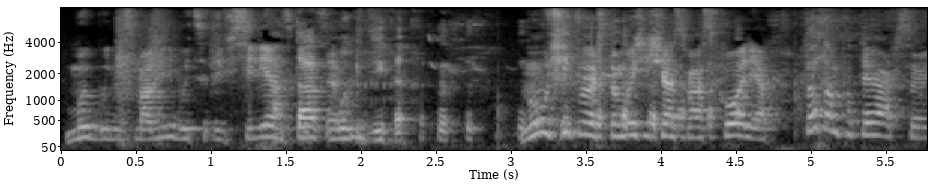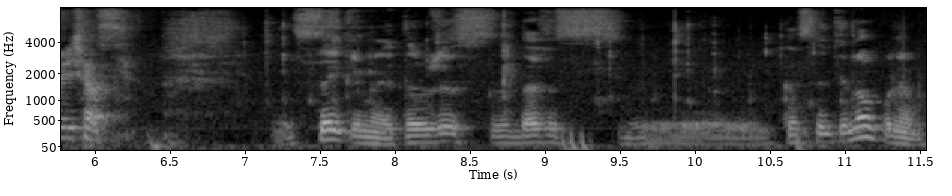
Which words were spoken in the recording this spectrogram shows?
мы бы не смогли быть с этой А вселенской так церковью. мы где? Ну, учитывая, что мы сейчас в расколе. Кто там патриарх сейчас? С этими, это уже с- даже с э, Константинополем,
